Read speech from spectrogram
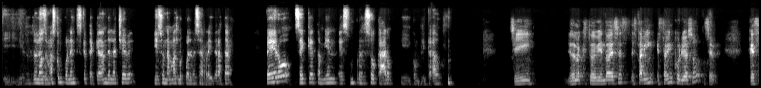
y los demás componentes que te quedan de la cheve y eso nada más lo vuelves a rehidratar. Pero sé que también es un proceso caro y complicado. Sí, yo lo que estoy viendo es, está bien, está bien curioso, que es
